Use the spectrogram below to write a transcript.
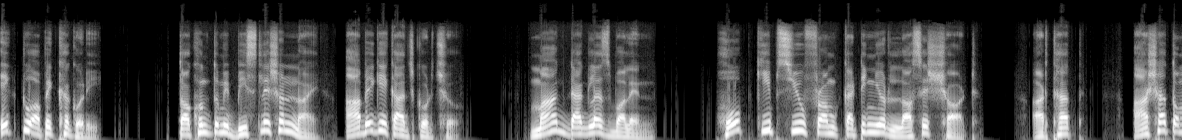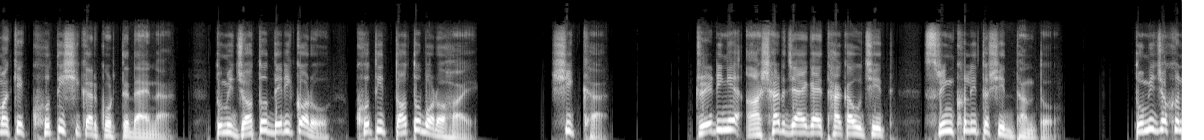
একটু অপেক্ষা করি। তখন তুমি বিশ্লেষণ নয় আবেগে কাজ করছ। মার্ক ডাগলাস বলেন, hope keeps you from cutting your লসের শর্ট। অর্থাৎ, আশা তোমাকে ক্ষতি স্বীকার করতে দেয় না। তুমি যত দেরি করো, ক্ষতি তত বড় হয়। শিক্ষা, ট্রেডিংয়ে আশার জায়গায় থাকা উচিত শৃঙ্খলিত সিদ্ধান্ত। তুমি যখন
